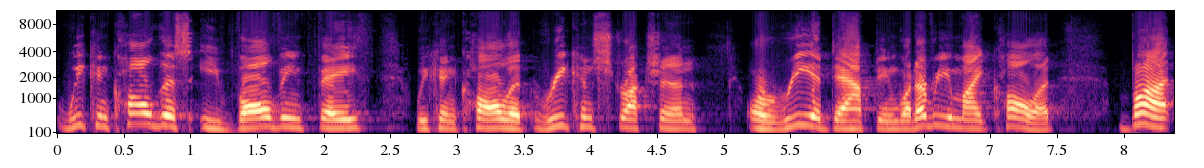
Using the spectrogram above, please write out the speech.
we can call this evolving faith, we can call it reconstruction or readapting, whatever you might call it. But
